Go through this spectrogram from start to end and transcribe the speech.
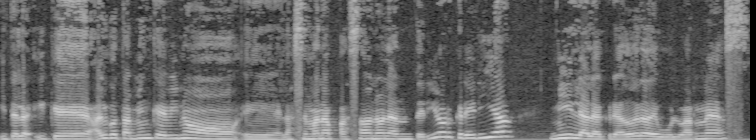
y, te lo- y que algo también que vino eh, la semana pasada, no la anterior, creería, Mila, la creadora de Bulbarnés,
